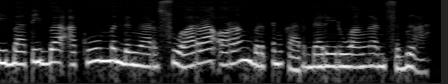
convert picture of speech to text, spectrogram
Tiba-tiba aku mendengar suara orang bertengkar dari ruangan sebelah.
